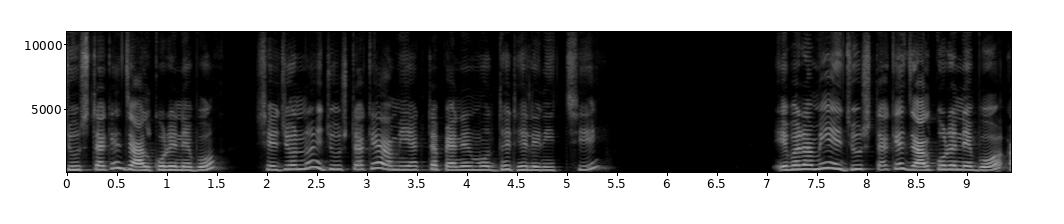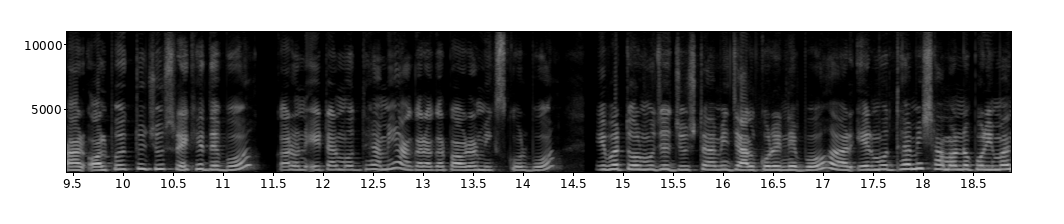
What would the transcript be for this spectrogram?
জুসটাকে জাল করে নেব। সেজন্য এই জুসটাকে আমি একটা প্যানের মধ্যে ঢেলে নিচ্ছি। এবার আমি এই জুসটাকে জাল করে নেব আর অল্প একটু জুস রেখে দেব, কারণ এটার মধ্যে আমি আগার আগার পাউডার মিক্স করব। এবার তরমুজের জুসটা আমি জাল করে নেব আর এর মধ্যে আমি সামান্য পরিমাণ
